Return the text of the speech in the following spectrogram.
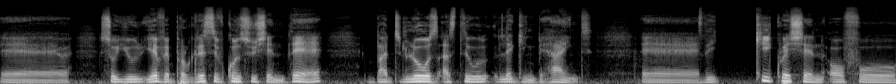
so you, you have a progressive constitution there but laws are still lagging behind. Uh, the key question of uh,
